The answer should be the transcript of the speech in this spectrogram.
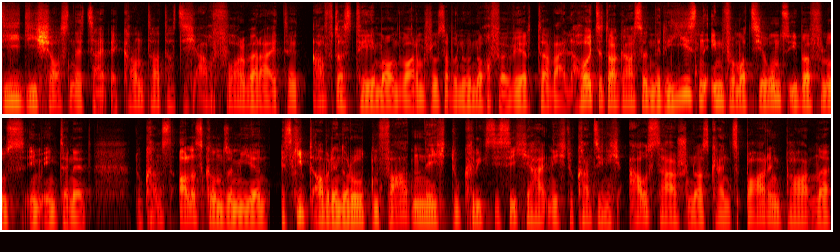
die die Chancen der Zeit erkannt hat, hat sich auch vorbereitet auf das Thema und war am Schluss aber nur noch verwirrter, weil heutzutage hast du einen riesen Informationsüberfluss im Internet Du kannst alles konsumieren. Es gibt aber den roten Faden nicht. Du kriegst die Sicherheit nicht. Du kannst dich nicht austauschen. Du hast keinen Sparringpartner.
